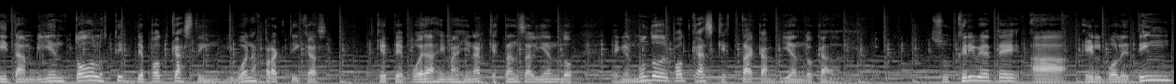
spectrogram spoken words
y también todos los tips de podcasting y buenas prácticas que te puedas imaginar que están saliendo en el mundo del podcast que está cambiando cada día. Suscríbete a el boletín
